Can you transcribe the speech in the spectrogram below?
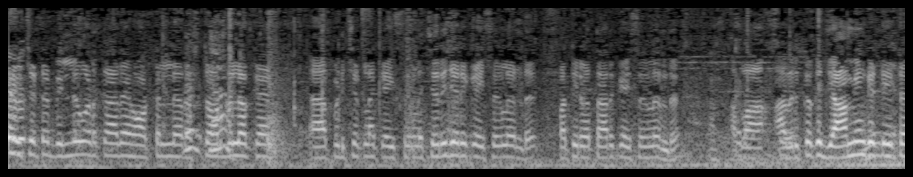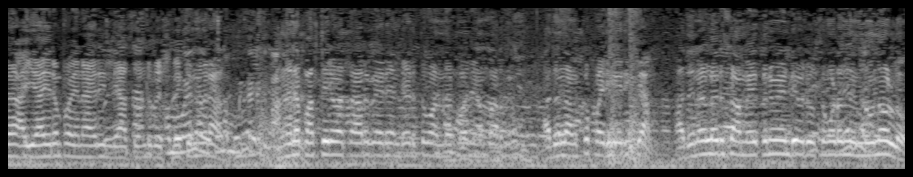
കഴിച്ചിട്ട് ബില്ല് കൊടുക്കാതെ ഹോട്ടലിൽ റെസ്റ്റോറന്റിലൊക്കെ പിടിച്ചിട്ടുള്ള കേസുകൾ ചെറിയ ചെറിയ കേസുകളുണ്ട്. പത്തിരുപത്തി ആറ് കേസുകളുണ്ട്. അപ്പൊ അവർക്കൊക്കെ ജാമ്യം കിട്ടിയിട്ട് അയ്യായിരം പതിനായിരം ഇല്ലാത്തതുകൊണ്ട് വിഷമിക്കുന്നവരാണ്. അങ്ങനെ പത്തിരുപത്തി ആറ് പേര് എന്റെ അടുത്ത് വന്നപ്പോൾ ഞാൻ പറഞ്ഞു അത് നമുക്ക് പരിഹരിക്കാം. അതിനുള്ള ഒരു സമയത്തിന് വേണ്ടി ഒരു ദിവസം കൂടെ നിന്നു എന്നുള്ളൂ.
